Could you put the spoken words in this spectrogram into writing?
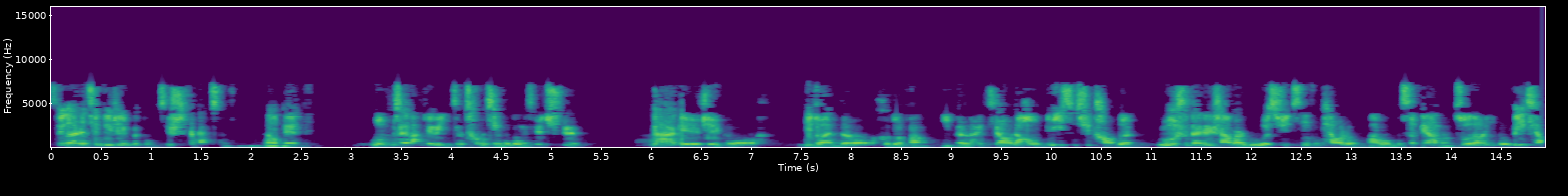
，C 端人群对这个东西是感兴趣。那 OK，我们再把这个已经成型的东西去。拿给这个 B 端的合作方，你们来挑，然后我们一起去讨论。如果说在这上面，如果去进行调整的话，我们怎么样能做到一个微调，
